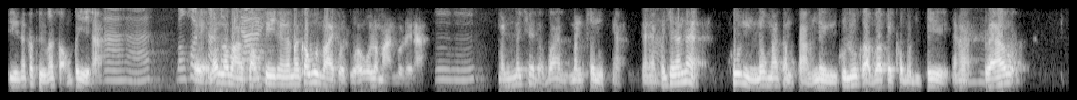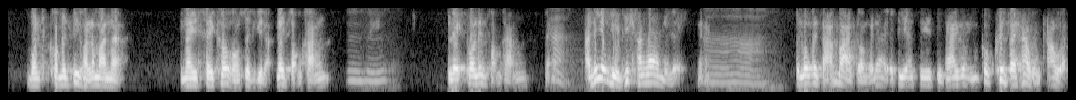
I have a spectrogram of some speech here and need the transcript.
จีนั้นก็ถือมาสองปีนะอ่าฮะบางคนเออสะแล้วสมระหว่างไม่ได้สองปีเนี่ยมันก็วุ่นวายปวดหัวโอลหมานหมดเลยนะอือฮึมันไม่ใช่แบบว่ามันสนุกนะนะฮะค่ะเพราะฉะนั้นเนี่ยหุ้นลงมาต่ำๆหนึ่งคุณรู้ก่อนว่าเป็นคอมม o ดิตี้นะฮะอ่าฮะแล้วบนคอมม o ดิตี้ของน้ำมันอะ ในไซเคิลของเศรษฐกิจอะเล่นสองครั้งอือฮึเหล็กก็เล่นสองครั้งนะฮะค่ะอันนี้ยังอยู่ที่ครั้งแรกอยู่เลยนะฮะอ่า จะลงไปสามบาทก่อนก็ได้ PRC สุดท้ายก็มันก็ขึ้นไปห้าหกเท่าอะ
